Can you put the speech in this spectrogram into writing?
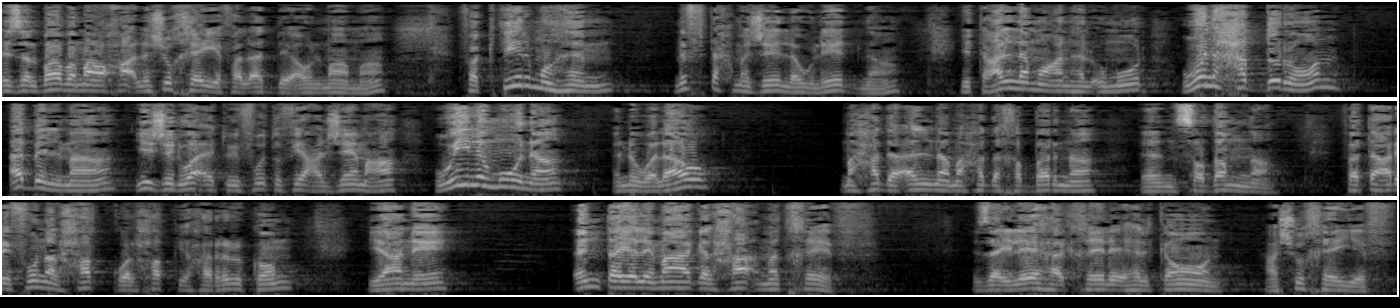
إذا البابا معه حق لشو خايف هالقد أو الماما. فكتير مهم نفتح مجال لأولادنا يتعلموا عن هالأمور ونحضرهم قبل ما يجي الوقت ويفوتوا فيه على الجامعة ويلمونا إنه ولو ما حدا قالنا ما حدا خبرنا انصدمنا. فتعرفون الحق والحق يحرركم. يعني انت يلي معك الحق ما تخاف. إذا إلهك خالق هالكون عشو خايف؟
